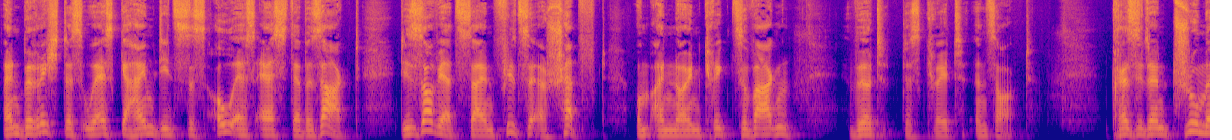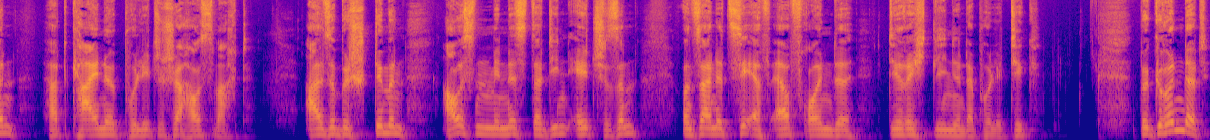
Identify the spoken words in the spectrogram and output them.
Ein Bericht des US-Geheimdienstes OSS, der besagt, die Sowjets seien viel zu erschöpft, um einen neuen Krieg zu wagen, wird diskret entsorgt. Präsident Truman hat keine politische Hausmacht. Also bestimmen Außenminister Dean Acheson und seine CFR-Freunde die Richtlinien der Politik. Begründet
